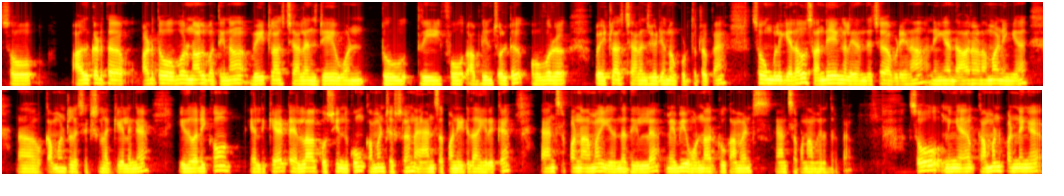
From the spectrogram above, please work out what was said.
ஸோ அதுக்கடுத்த அடுத்த ஒவ்வொரு நாள் பார்த்திங்கன்னா weight loss challenge day one two three four அப்படின்னு சொல்லிட்டு ஒவ்வொரு வெயிட் லாஸ் சேலஞ்ச் வீடியோ நான் கொடுத்துட்ருப்பேன். ஸோ உங்களுக்கு ஏதாவது சந்தேகங்கள் இருந்துச்சு அப்படின்னா நீங்கள் தாராளமாக நீங்கள் கமெண்டில் செக்ஷனில் கேளுங்கள் இது வரைக்கும் எல் கேட்ட எல்லா கொஸ்டினுக்கும் கமெண்ட் செக்ஷனில் நான் ஆன்சர் பண்ணிட்டு தான் இருக்கேன். ஆன்சர் பண்ணாமல் இருந்தது இல்லை. Maybe one or two comments answer பண்ணாமல் இருந்திருப்பேன். ஸோ நீங்கள் கமெண்ட் பண்ணுங்கள்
